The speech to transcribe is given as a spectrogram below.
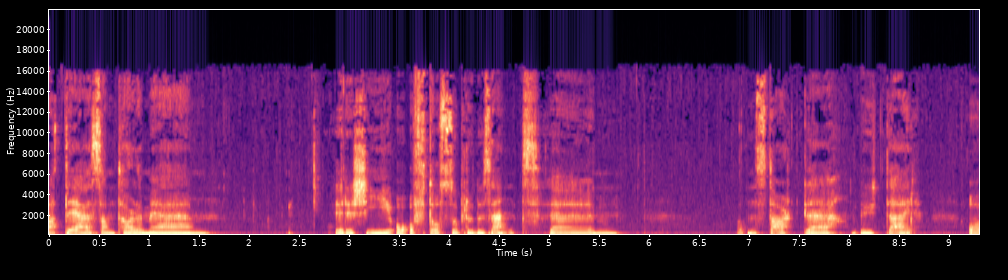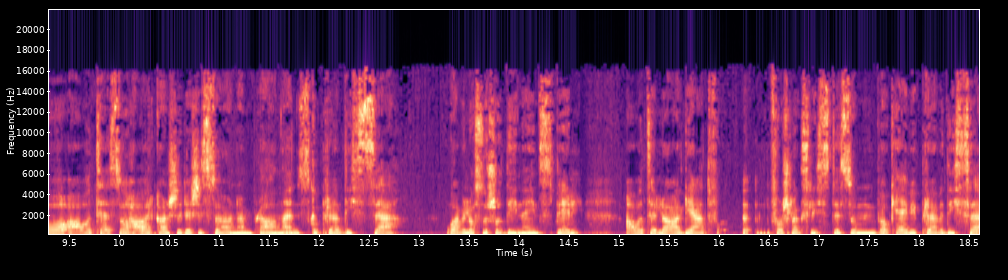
At det er samtale med regi og ofte også produsent. Um, den starter ut der. Og av og til så har kanskje regissøren en plan. Jeg ønsker å prøve disse, og jeg vil også se dine innspill. Av og til lager jeg et forslagsliste som Ok, vi prøver disse.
